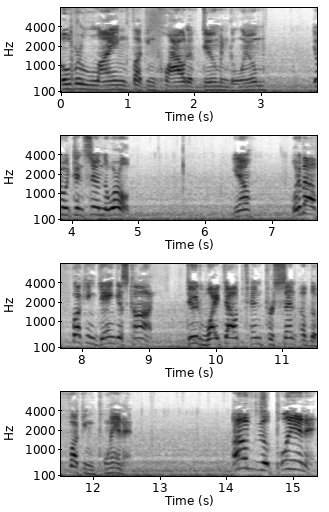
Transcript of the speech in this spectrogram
overlying fucking cloud of doom and gloom. It would consume the world. You know? What about fucking Genghis Khan? Dude wiped out 10% of the fucking planet. Of the planet!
